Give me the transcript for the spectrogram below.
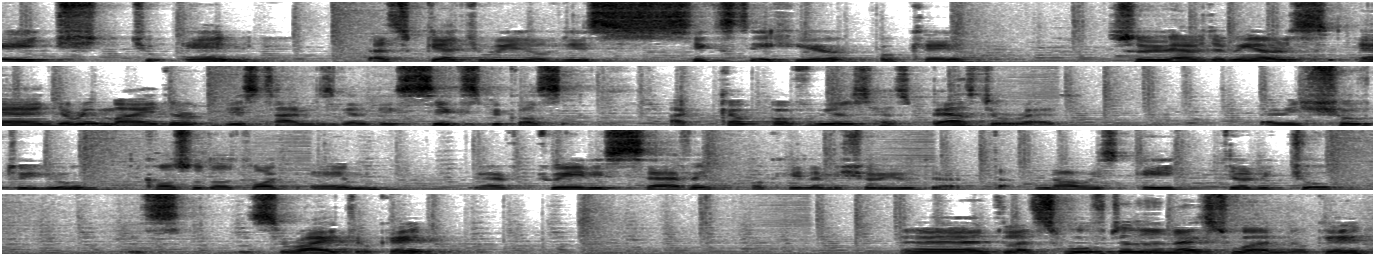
h to m let's get rid of this 60 here okay so you have the minutes and the reminder this time is going to be 6 because a couple of minutes has passed already let me show to you console.log m we have 27 okay let me show you that, that now is 832 it's it's right, okay? And let's move to the next one, okay?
